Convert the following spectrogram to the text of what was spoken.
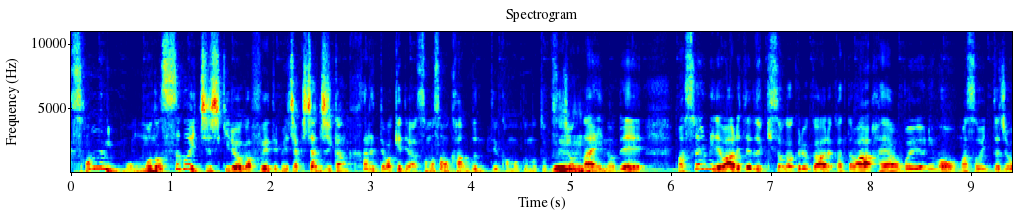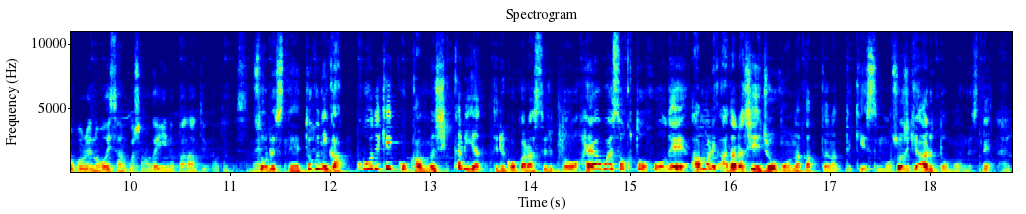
そんなにもものすごい知識量が増えてめちゃくちゃ時間かかるってわけではそもそも漢文っていう科目の特性上ないので、まあ、そういう意味ではある程度基礎学力がある方は早覚えよりも、まあ、そういった情報量の多い参考書の方がいいのかなということですね。そうですね特に学校で結構漢文しっかりやってる子からすると早覚え即答法であんまり新しい情報なかったなってケースも正直あると思うんですね、はい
